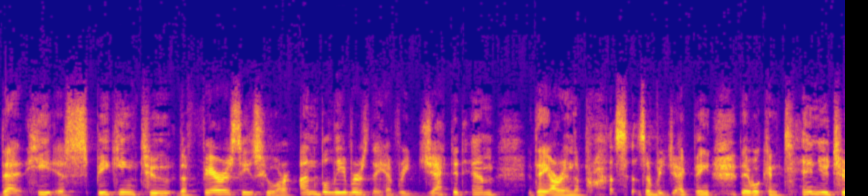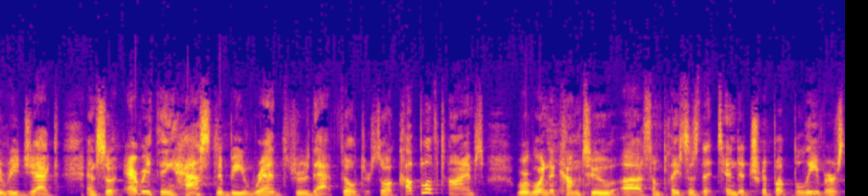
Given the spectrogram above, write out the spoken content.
that he is speaking to the Pharisees who are unbelievers. They have rejected him. They are in the process of rejecting. They will continue to reject. And so everything has to be read through that filter. So a couple of times we're going to come to uh, some places that tend to trip up believers.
